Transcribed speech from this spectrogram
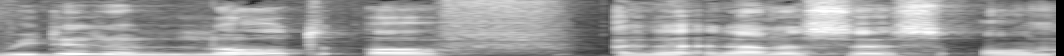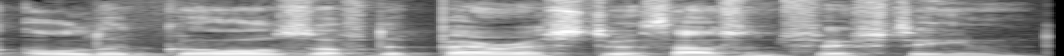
We did a lot of an analysis on all the goals of the Paris 2015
